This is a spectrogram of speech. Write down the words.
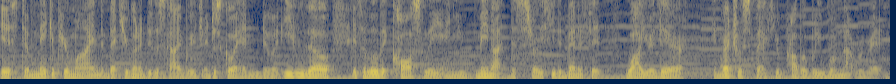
is to make up your mind that you're going to do the sky bridge and just go ahead and do it even though it's a little bit costly and you may not necessarily see the benefit while you're there in retrospect you probably will not regret it.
